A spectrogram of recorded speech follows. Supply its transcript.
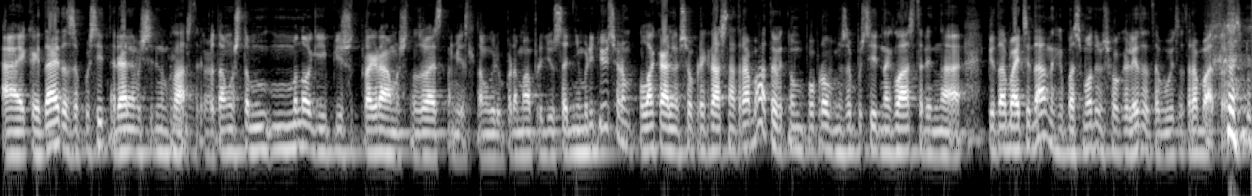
а, и когда это запустить на реальном вычислительном кластере. Да. Потому что многие пишут программы, что называется, там, если там говорим про MapReduce с одним редюсером, локально все прекрасно отрабатывает, но мы попробуем запустить на кластере на петабайте данных и посмотрим, сколько лет это будет отрабатывать.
